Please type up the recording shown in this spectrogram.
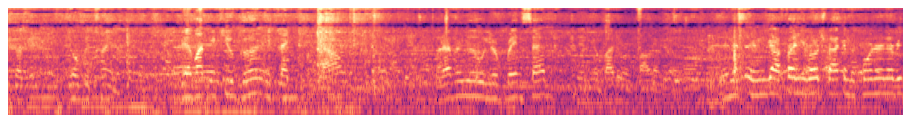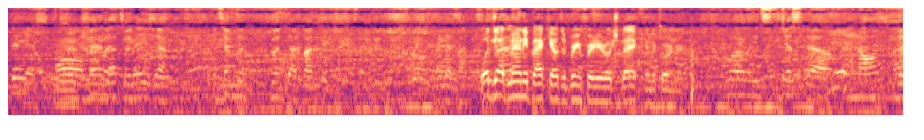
because you overtrain. Yeah, but if you're good, if like now, whatever you your brain said, then your body will follow. And, this, and you got Freddie Roach back in the corner and everything. Yes. Oh So man, that's good, amazing. Yeah. It's a good good advantage. Good advantage. What got Manny Pacquiao to bring Freddie Roach back in the corner? Well, it's just uh, you know the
